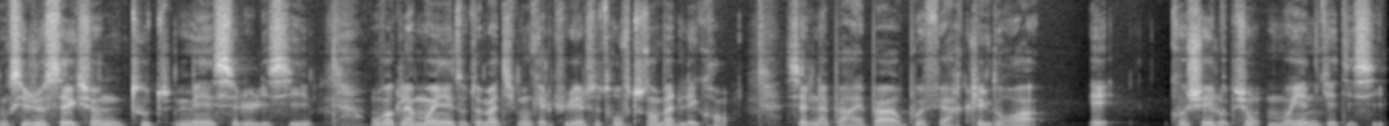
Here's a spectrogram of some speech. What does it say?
Donc si je sélectionne toutes mes cellules ici, on voit que la moyenne est automatiquement calculée, elle se trouve tout en bas de l'écran. Si elle n'apparaît pas, vous pouvez faire clic droit cocher l'option moyenne qui est ici.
